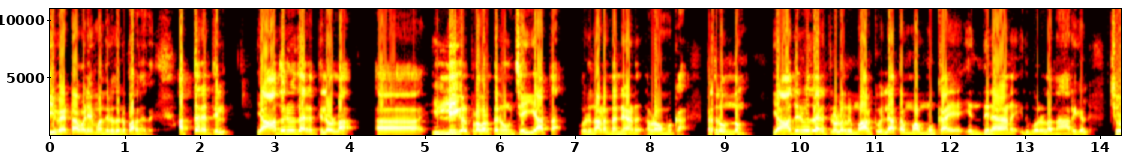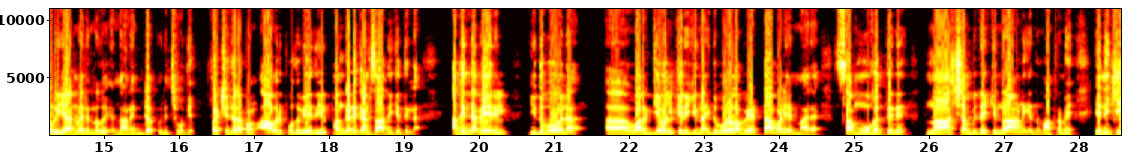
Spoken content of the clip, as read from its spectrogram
ഈ വേട്ടാവളിയം വന്നിരുന്നോണ്ട് പറഞ്ഞത്. അത്തരത്തിൽ യാതൊരു തരത്തിലുള്ള ഇല്ലീഗൽ പ്രവർത്തനവും ചെയ്യാത്ത ഒരു നടൻ തന്നെയാണ് നമ്മുടെ മമ്മൂക്ക. അതിലൊന്നും യാതൊരു തരത്തിലുള്ള റിമാർക്കും ഇല്ലാത്ത മമ്മൂക്കായെ എന്തിനാണ് ഇതുപോലുള്ള നാറികൾ ചൊറിയാൻ വരുന്നത് എന്നാണ് എന്റെ ഒരു ചോദ്യം. പക്ഷെ ചിലപ്പം ആ ഒരു പൊതുവേദിയിൽ പങ്കെടുക്കാൻ സാധിക്കത്തില്ല. അതിന്റെ പേരിൽ ഇതുപോലെ വർഗീയവൽക്കരിക്കുന്ന ഇതുപോലുള്ള വേട്ടാവളിയന്മാരെ സമൂഹത്തിന് നാശം വിതയ്ക്കുന്നതാണ് എന്ന് മാത്രമേ എനിക്ക്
